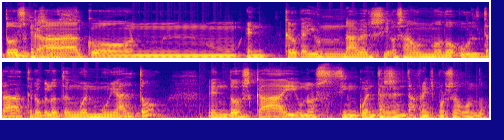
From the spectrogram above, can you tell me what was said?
2K con. creo que hay una versión, o sea, un modo ultra, creo que lo tengo en muy alto en 2K y unos 50-60 frames por segundo.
